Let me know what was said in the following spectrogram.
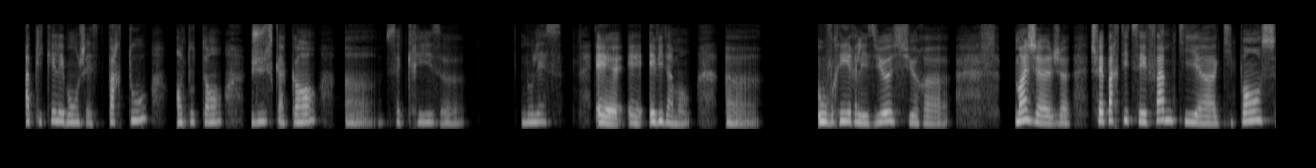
appliquer les bons gestes partout, en tout temps, jusqu'à quand euh, cette crise euh, nous laisse. Et, évidemment, euh, ouvrir les yeux sur euh, moi, je, je, fais partie de ces femmes qui, euh, qui pensent,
